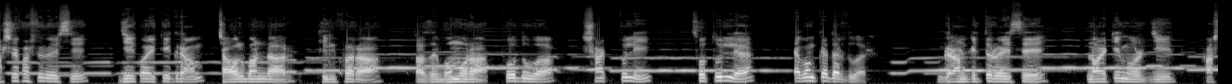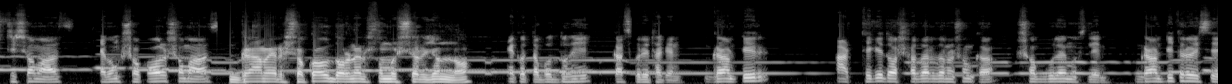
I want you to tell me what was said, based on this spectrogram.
আশেপাশে রয়েছে যে কয়েকটি গ্রাম, চাউল ভান্ডার, খিলফারা তাদের বোমরা পদুয়া শাকতুলি, চতুল্লা এবং কেদারদুয়ার। গ্রামটিতে রয়েছে নয়টি মসজিদ, পাঁচটি সমাজ এবং সকল সমাজ গ্রামের সকল ধরনের সমস্যার জন্য একতাবদ্ধ হয়ে কাজ করে থাকেন। গ্রামটির আট থেকে দশ হাজার জনসংখ্যা সবগুলাই মুসলিম। গ্রামটিতে রয়েছে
